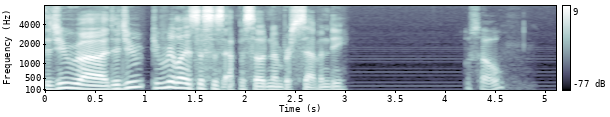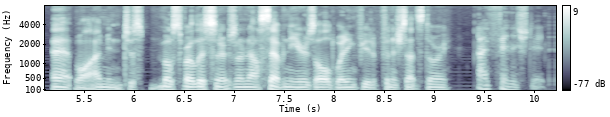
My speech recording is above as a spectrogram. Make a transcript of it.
did you uh did you do you realize this is episode number 70? So Uh, well, I mean, just most of our listeners are now 70 years old waiting for you to finish that story. I finished it.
